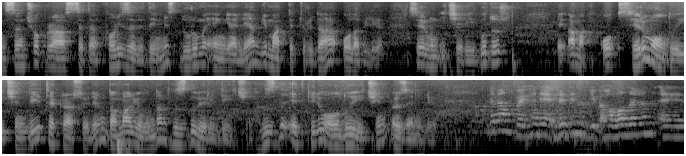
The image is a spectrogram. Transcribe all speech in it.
insanı çok rahatsız eden korizo dediğimiz durumu engelleyen bir madde türü daha olabiliyor. Serumun içeriği budur. Ama o serum olduğu için değil, tekrar söyleyelim, damar yolundan hızlı verildiği için, hızlı etkili olduğu için özeniliyor. Levent Bey, hani dediğiniz gibi havaların e,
